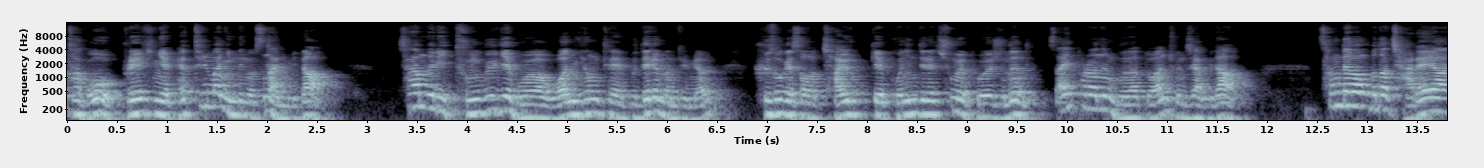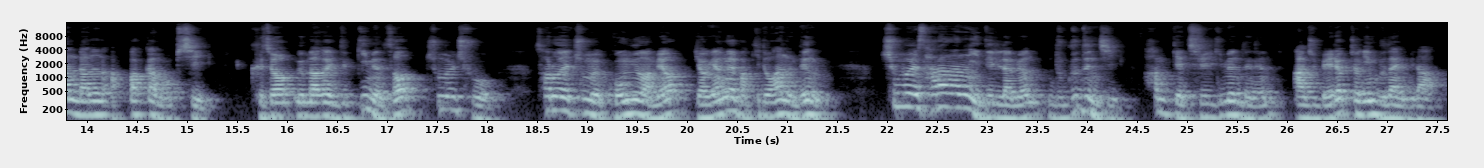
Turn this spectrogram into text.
그렇다고 브레이킹에 배틀만 있는 것은 아닙니다. 사람들이 둥글게 모여 원 형태의 무대를 만들면 그 속에서 자유롭게 본인들의 춤을 보여주는 사이퍼라는 문화 또한 존재합니다. 상대방보다 잘해야 한다는 압박감 없이 그저 음악을 느끼면서 춤을 추고 서로의 춤을 공유하며 영향을 받기도 하는 등 춤을 사랑하는 이들이라면 누구든지 함께 즐기면 되는 아주 매력적인 문화입니다.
